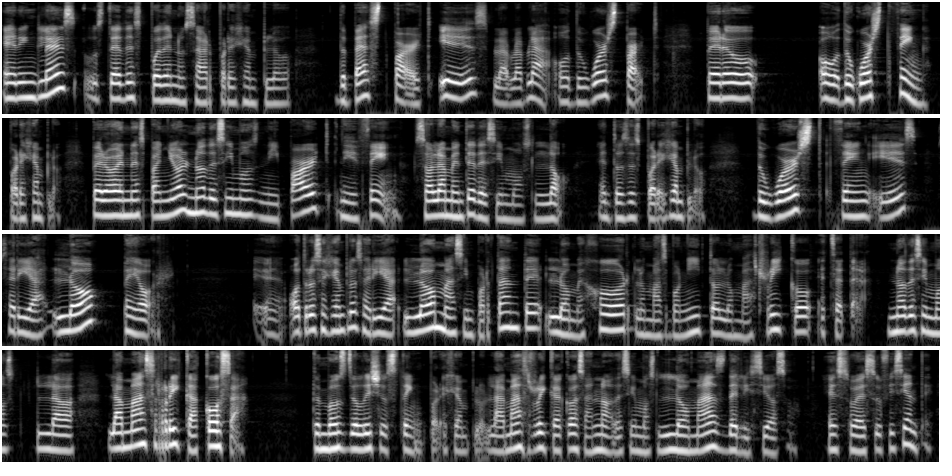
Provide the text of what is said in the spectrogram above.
En inglés ustedes pueden usar, por ejemplo, the best part is, bla, bla, bla, o the worst part, pero, o the worst thing, por ejemplo. Pero en español no decimos ni part ni thing, solamente decimos lo. Entonces, por ejemplo, the worst thing is sería lo peor. Eh, otros ejemplos sería lo más importante, lo mejor, lo más bonito, lo más rico, etc. No decimos la, la más rica cosa, the most delicious thing, por ejemplo, la más rica cosa, no, decimos lo más delicioso. Eso es suficiente.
